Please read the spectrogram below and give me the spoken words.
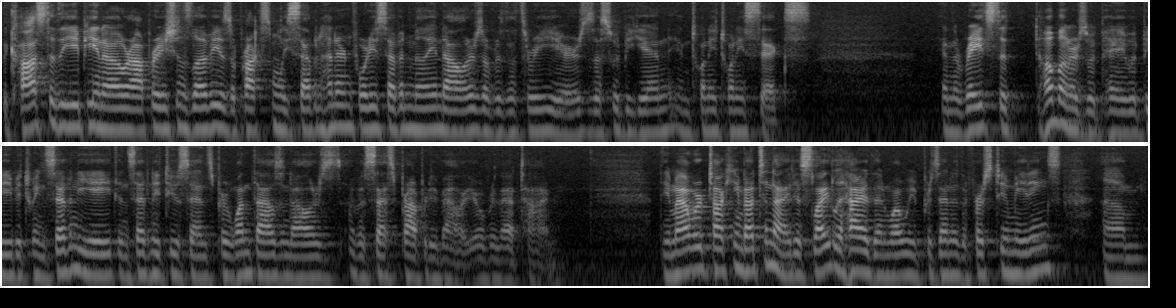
The cost of the EP&O or operations levy is approximately $747 million over the three years. This would begin in 2026 and the rates that homeowners would pay would be between 78 and 72 cents per $1,000 of assessed property value over that time. The amount we're talking about tonight is slightly higher than what we presented the first two meetings um,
